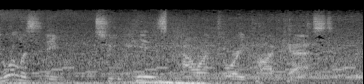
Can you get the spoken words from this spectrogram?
You're listening to his Power and Glory podcast.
